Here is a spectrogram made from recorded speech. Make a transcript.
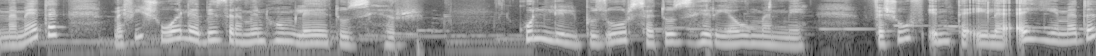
مماتك. مفيش ولا بذرة منهم لا تزهر. كل البذور ستزهر يوما ما. فشوف أنت إلى أي مدى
